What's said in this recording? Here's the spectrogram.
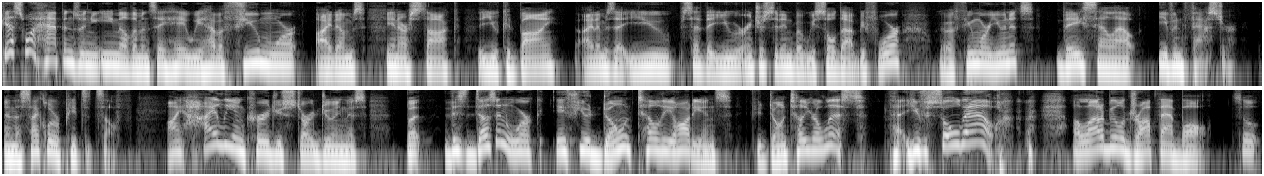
Guess what happens when you email them and say, hey, we have a few more items in our stock that you could buy, items that you said that you were interested in, but we sold out before. We have a few more units. They sell out even faster, and the cycle repeats itself. I highly encourage you start doing this, but this doesn't work if you don't tell the audience, if you don't tell your list that you've sold out. a lot of people drop that ball. So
